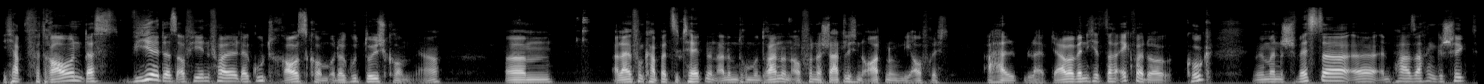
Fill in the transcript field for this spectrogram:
ich habe Vertrauen, dass wir das auf jeden Fall da gut rauskommen oder gut durchkommen, ja. Ähm, allein von Kapazitäten und allem drum und dran und auch von der staatlichen Ordnung, die aufrecht erhalten bleibt. Ja, aber wenn ich jetzt nach Ecuador guck, mir meine Schwester äh, ein paar Sachen geschickt,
